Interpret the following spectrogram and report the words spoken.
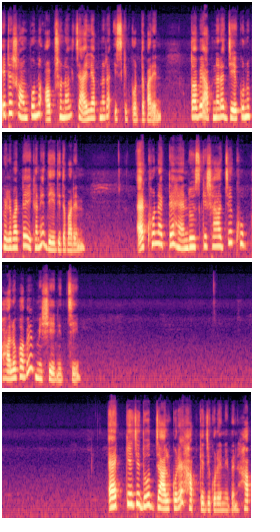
এটা সম্পূর্ণ অপশনাল চাইলে আপনারা স্কিপ করতে পারেন। তবে আপনারা যে কোনো ফ্লেভারটা এখানে দিয়ে দিতে পারেন। এখন একটা হ্যান্ড উইস্কের সাহায্যে খুব ভালোভাবে মিশিয়ে নিচ্ছি। এক কেজি দুধ জাল করে হাফ কেজি করে নেবেন। হাফ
